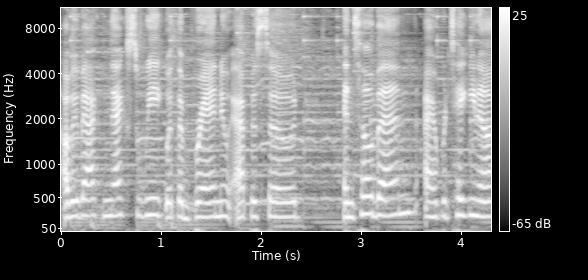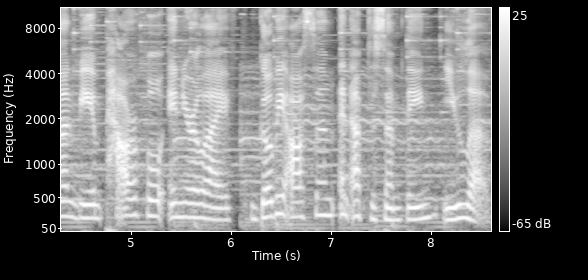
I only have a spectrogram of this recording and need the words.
I'll be back next week with a brand new episode. Until then, I hope you're taking on being powerful in your life. Go be awesome and up to something you love.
